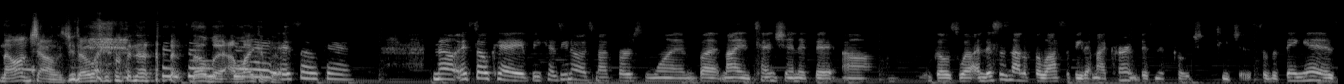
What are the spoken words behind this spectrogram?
Now I'm challenged, you know. Like no, no but I like it. Though. It's okay. No, it's okay because you know it's my first one, but my intention, if it um, goes well, and this is not a philosophy that my current business coach teaches. So the thing is,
